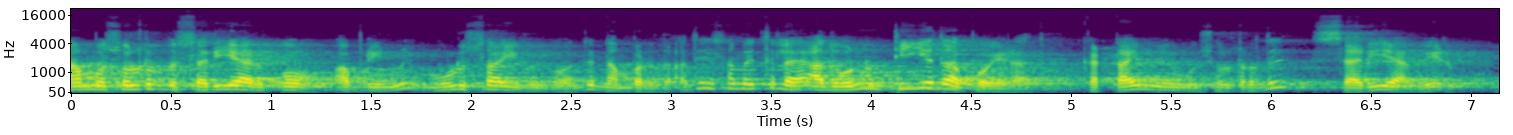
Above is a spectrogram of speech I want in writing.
நம்ம சொல்கிறது சரியாக இருக்கும் அப்படின்னு முழுசாக இவங்க வந்து நம்புறது. அதே சமயத்தில் அது ஒன்றும் தீயதாக போயிடாது கட்டாயம் இவங்க சொல்கிறது சரியாகவே இருக்கும்.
